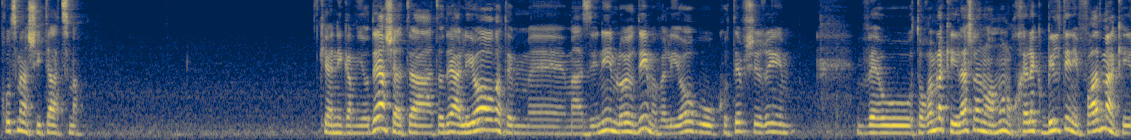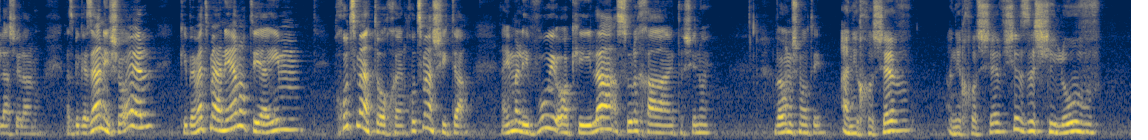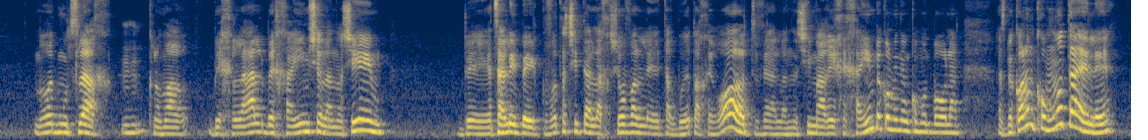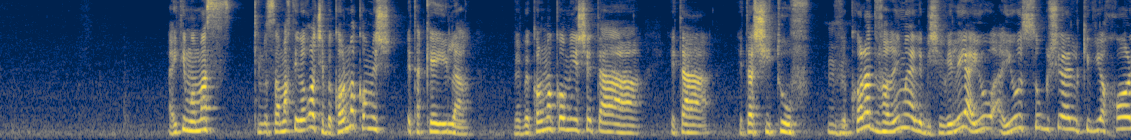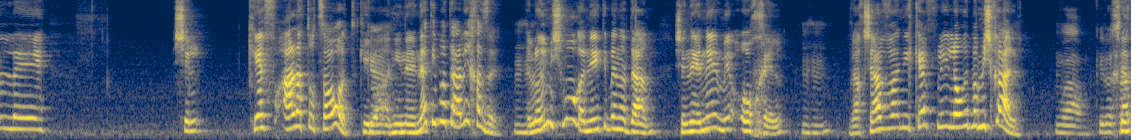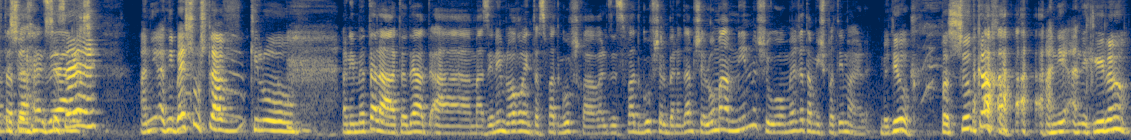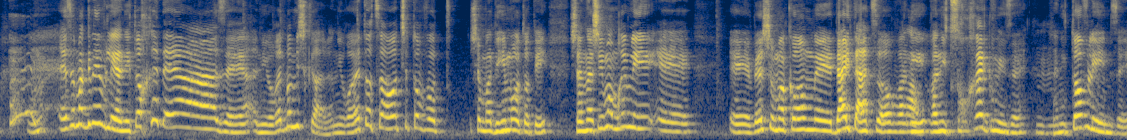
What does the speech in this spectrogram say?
חוץ מהשיטה עצמה. כי אני גם יודע שאתה, אתה יודע, ליאור, אתם uh, מאזינים, לא יודעים, אבל ליאור הוא כותב שירים, והוא תורם לקהילה שלנו המון, הוא חלק בלתי נפרד מהקהילה שלנו. אז בגלל זה אני שואל, כי באמת מעניין אותי, האם, חוץ מהתוכן, חוץ מהשיטה, האם הליווי או הקהילה עשו לך את השינוי? והיו משמעותיים. אני חושב, אני חושב שזה שילוב מאוד מוצלח. מהמם. כלומר, בכלל בחיים של אנשים, יצא לי בעקבות השיטה לחשוב על אה, תרבויות אחרות ועל אנשים מעריכי חיים בכל מיני מקומות בעולם. אז בכל המקומות האלה, הייתי ממש, כאילו שמחתי לראות שבכל מקום יש את הקהילה, ובכל מקום יש את, ה, את, ה, את השיתוף. וכל הדברים האלה בשבילי היו, היו סוג של כביכול אה, של כיף על התוצאות. כאילו, כן. אני נהניתי בתהליך הזה. אלוהים ישמור, אני הייתי בן אדם שנהנה מאוכל, מהמם. ועכשיו אני כיף לי להוריד במשקל. וואו, כאילו החלפת את. זה שזה, אני, אני באיזשהו שלב, כאילו, אני מת על ה... אתה יודע, המאזינים לא רואים את השפת גוף שלך, אבל זה שפת גוף של בן אדם שלא מאמין שהוא אומר את המשפטים האלה. בדיוק, פשוט ככה. אני, אני כאילו, איזה מגניב לי, אני תוך כדי הזה, אני יורד במשקל, אני רואה תוצאות שטובות, שמדהימות אותי, שאנשים אומרים לי אה, אה, באיזשהו מקום, אה, די תעצור, ואני, וואו. ואני צוחק מזה, ואני טוב לי עם זה.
